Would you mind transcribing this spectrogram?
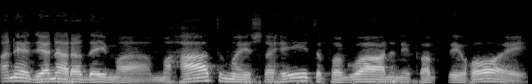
અને જેના હૃદયમાં મહાત્મય સહિત ભગવાનની ભક્તિ હોય,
